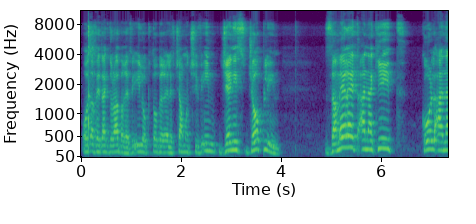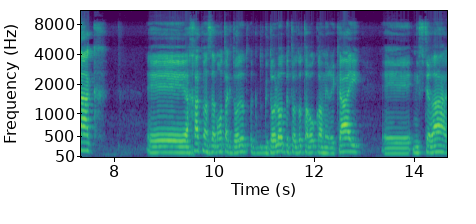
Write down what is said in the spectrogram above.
עוד אבדה גדולה ברביעי לאוקטובר 1970, ג'ניס ג'ופלין, זמרת ענקית, קול ענק, אה, אחת מהזמרות הגדולות, הגדולות בתולדות הרוק האמריקאי, אה, נפטרה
